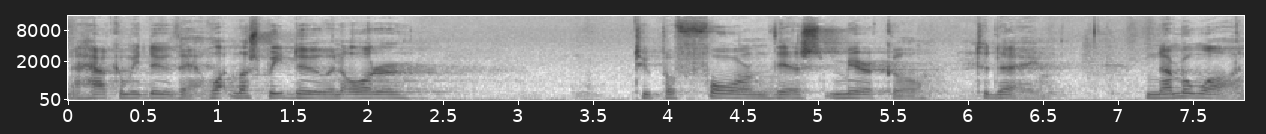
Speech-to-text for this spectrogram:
Now, how can we do that? What must we do in order to perform this miracle today. Number one,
